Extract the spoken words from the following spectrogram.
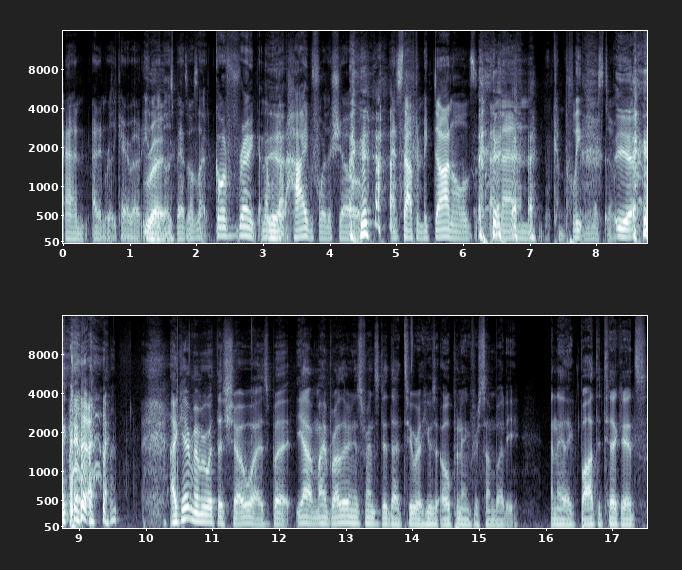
And I didn't really care about either Right. of those bands. I was like, going for Frank. And then we Yeah. got high before the show and stopped at McDonald's and then completely missed him. Yeah. I can't remember what the show was, but yeah, my brother and his friends did that too, where he was opening for somebody, and they like bought the tickets,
